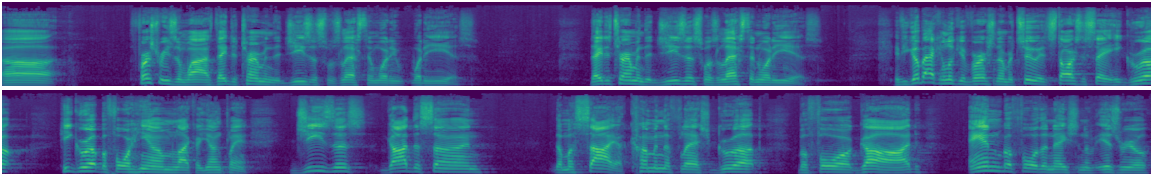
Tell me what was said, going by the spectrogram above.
Uh, First reason why is they determined that Jesus was less than what he, what he is. They determined that Jesus was less than what he is. If you go back and look at verse number two, it starts to say he grew up, he grew up before him like a young plant. Jesus, God the Son, the Messiah, come in the flesh, grew up before God and before the nation of Israel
